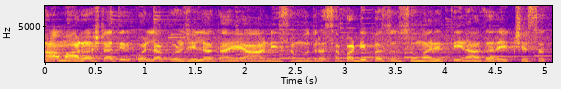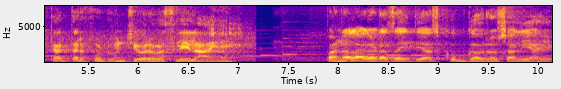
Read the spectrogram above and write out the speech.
हा महाराष्ट्रातील कोल्हापूर जिल्ह्यात आहे आणि समुद्रसपाटीपासून सुमारे तीन हजार एकशे सत्याहत्तर फूट उंचीवर वसलेला आहे. पन्हाळा गडाचा इतिहास खूप गौरवशाली आहे.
